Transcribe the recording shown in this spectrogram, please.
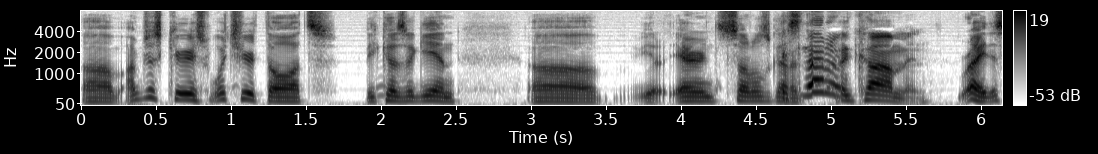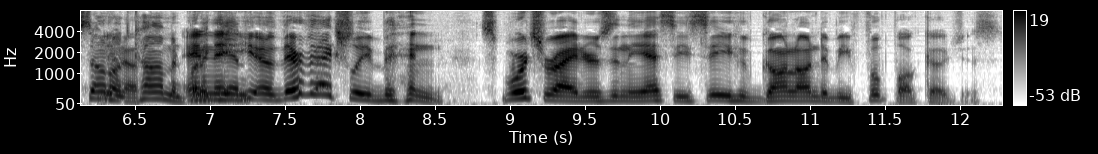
Um, I'm just curious, what's your thoughts? Because again, uh, you know, Aaron Suttles got it's a, not uncommon right. It's not you know. uncommon, but and they- again, you know there have actually been sports writers in the sec who've gone on to be football coaches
